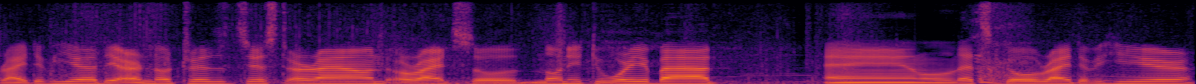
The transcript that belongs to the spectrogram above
right over here. There are no treasure chests around. All right so no need to worry about. And let's go right over here.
